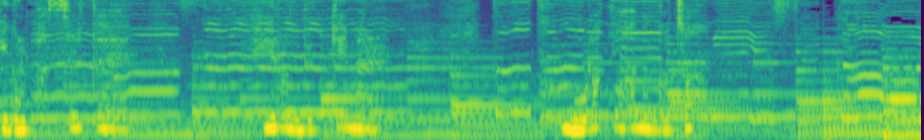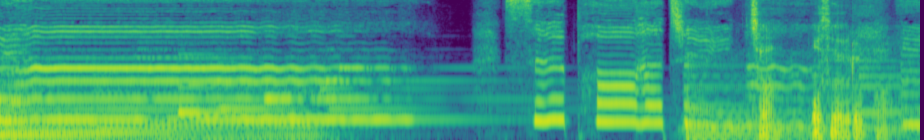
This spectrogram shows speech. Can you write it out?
이걸 봤을 때 이런 느낌을 뭐라고 하는 거죠? 자, 어서 열어봐.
